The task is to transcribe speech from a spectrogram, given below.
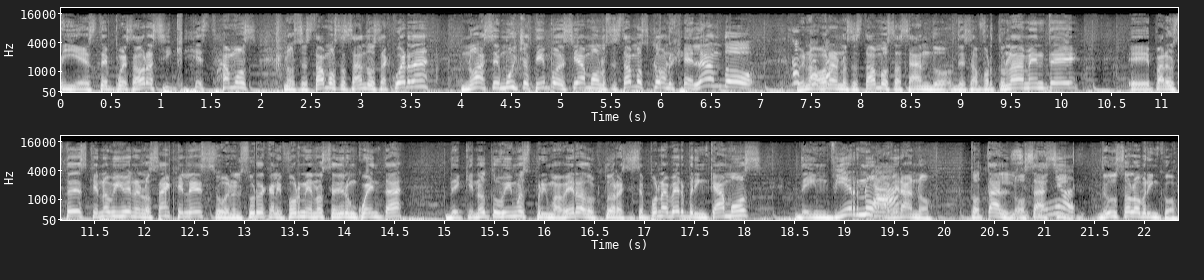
Y este, pues ahora sí que estamos, nos estamos asando, ¿se acuerda? No hace mucho tiempo decíamos, nos estamos congelando. Bueno, ahora nos estamos asando. Desafortunadamente, eh, para ustedes que no viven en Los Ángeles o en el sur de California, no se dieron cuenta de que no tuvimos primavera, doctora. Si se pone a ver, brincamos de invierno a verano. Total, o sea, sí, de un solo brinco.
